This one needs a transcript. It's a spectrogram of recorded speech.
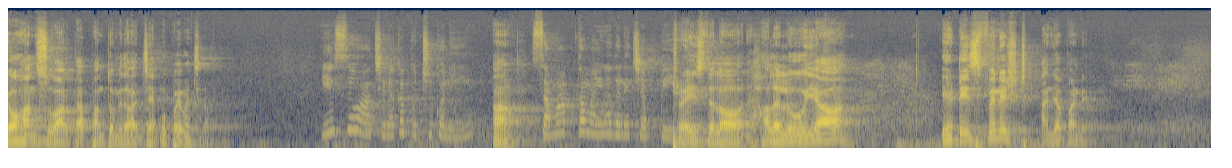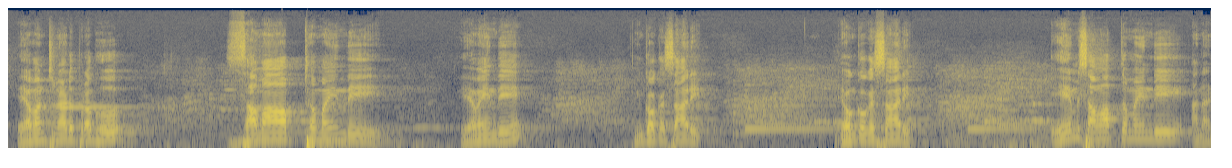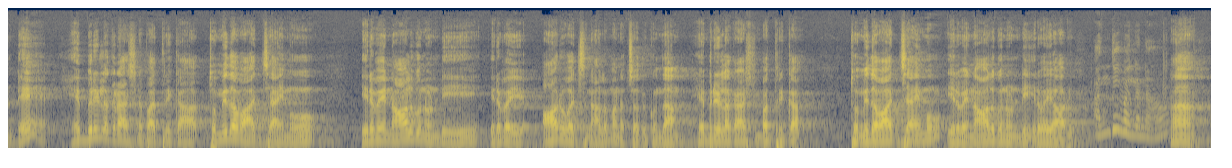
యోహాన్ సువార్త పంతొమ్మిదో అధ్యాయం ముప్పై వచ్చిన యేసు ఆ చిరక పుచ్చుకొని సమాప్తమైనదని చెప్పి praise the Lord hallelujah it is finished అని చెప్పండి. ఏమంటున్నాడు ప్రభు? సమాప్తమైంది. ఏమైంది? ఇంకొకసారి. ఇంకొకసారి. ఏం సమాప్తమైంది అని అంటే హెబ్రిలకు రాసిన పత్రిక తొమ్మిదవ అధ్యాయము ఇరవై నాలుగు నుండి ఇరవై ఆరు వచనాలు మనం చదువుకుందాం. హెబ్రిలకు రాసిన పత్రిక తొమ్మిదవ అధ్యాయము ఇరవై నాలుగు నుండి ఇరవై ఆరు. అందువలన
